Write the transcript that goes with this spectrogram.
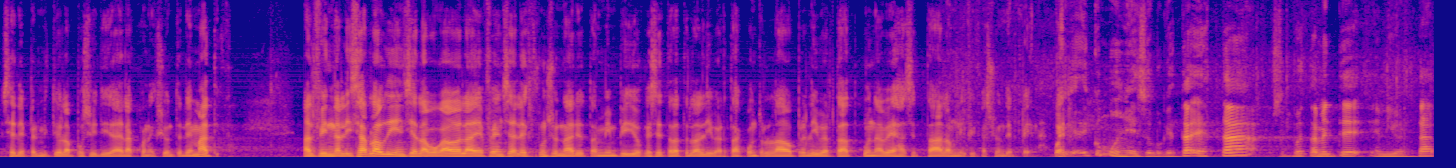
se le permitió la posibilidad de la conexión telemática. Al finalizar la audiencia, el abogado de la defensa del exfuncionario también pidió que se trate la libertad controlada o prelibertad una vez aceptada la unificación de pena. Bueno. ¿Cómo es eso? Porque está, está supuestamente en libertad,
